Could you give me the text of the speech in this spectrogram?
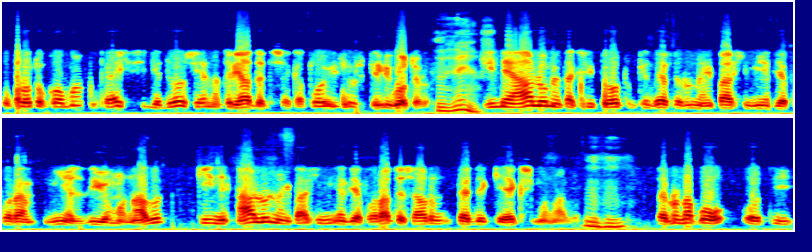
το πρώτο κόμμα που θα έχει συγκεντρώσει ένα 30% ίσως και λιγότερο. Είναι άλλο μεταξύ πρώτου και δεύτερου να υπάρχει μια διαφορά μίας-δύο μονάδων και είναι άλλο να υπάρχει μια διαφορά 4, 5 και 6 μοναδων Θέλω να πω ότι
